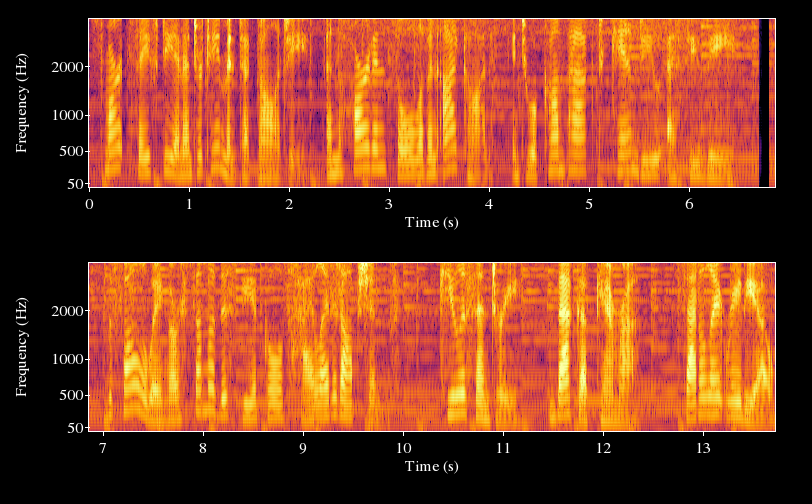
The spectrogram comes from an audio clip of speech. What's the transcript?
smart safety and entertainment technology, and the heart and soul of an icon into a compact, can-do SUV. The following are some of this vehicle's highlighted options. Keyless entry, backup camera, satellite radio,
